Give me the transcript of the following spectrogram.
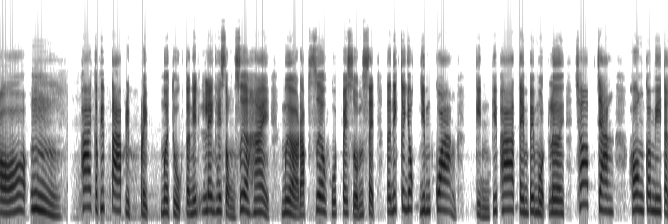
อ๋อ อืม พายกระพริบตาปริบๆ เมื่อถูกตานิดเร่งให้ส่งเสื้อให้ เมื่อรับเสื้อฮุดไปสวมเสร็จตานิดก็ยกยิ้มกว้างกลิ่นพิพาเต็มไปหมดเลย ชอบจัง ห้องก็มีแต่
